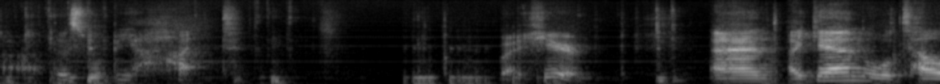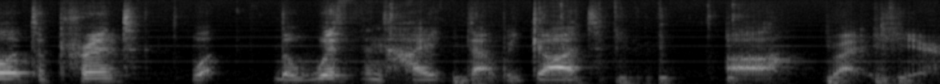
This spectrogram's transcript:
Uh, this will be height right here. And again, we'll tell it to print what the width and height that we got uh, right here.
